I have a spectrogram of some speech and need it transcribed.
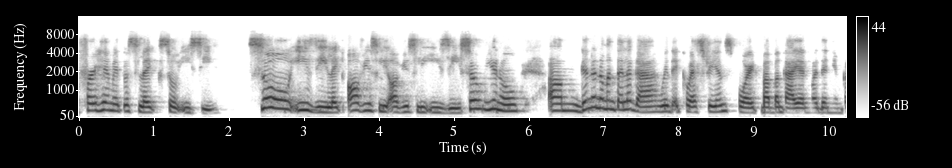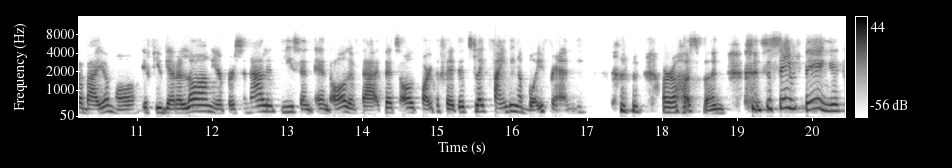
for him it was like so easy so easy like obviously obviously easy. So you know um ganun naman talaga with equestrian sport babagayan mo din yung kabayo mo. If you get along your personalities and and all of that that's all part of it. It's like finding a boyfriend or a husband. It's the same thing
